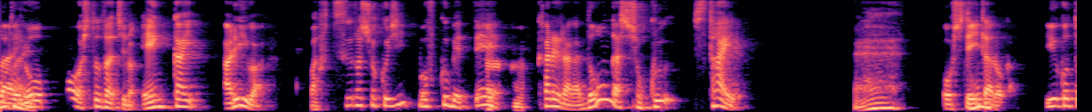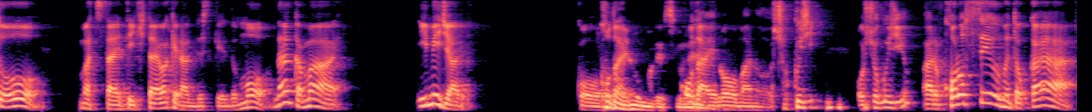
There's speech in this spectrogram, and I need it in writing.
代ローマの人たちの宴会、あるいは、まあ、普通の食事も含めて、うんうん彼らがどんな食スタイルえをしていたのかということを、まあ、伝えていきたいわけなんですけれども、なんかまあ、イメージある？こうー古代ローマですよね。古代ローマの食事、お食事よ？あのコロッセウムとか、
